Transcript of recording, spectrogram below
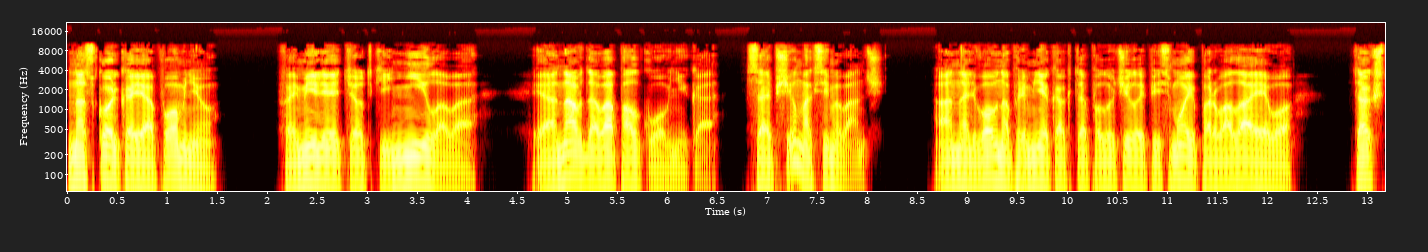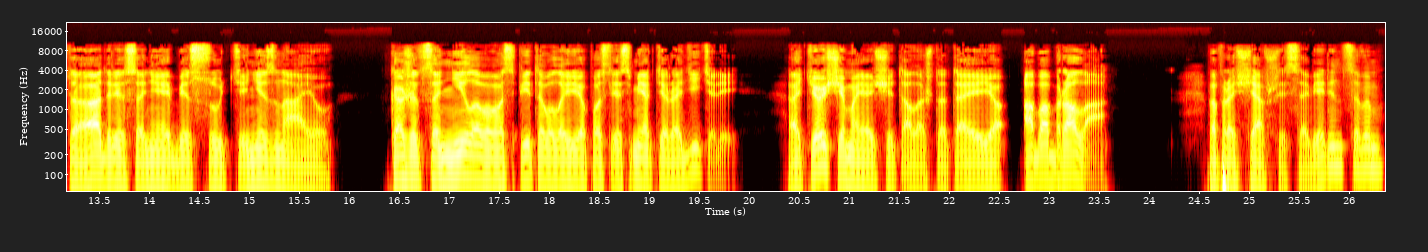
Насколько я помню, фамилия тетки Нилова, и она вдова полковника, сообщил Максим Иванович. Анна Львовна при мне как-то получила письмо и порвала его, так что адреса не обессудьте, не знаю. Кажется, Нилова воспитывала ее после смерти родителей, а теща моя считала, что та ее обобрала. Попрощавшись с Аверинцевым,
